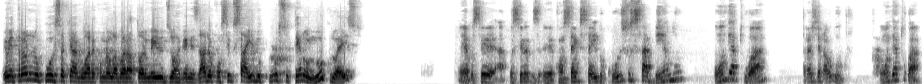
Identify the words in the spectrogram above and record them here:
eu entrando no curso aqui agora com meu laboratório meio desorganizado, eu consigo sair do curso tendo lucro, é isso? É, você, você é, consegue sair do curso sabendo onde atuar para gerar o lucro. Onde atuar.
